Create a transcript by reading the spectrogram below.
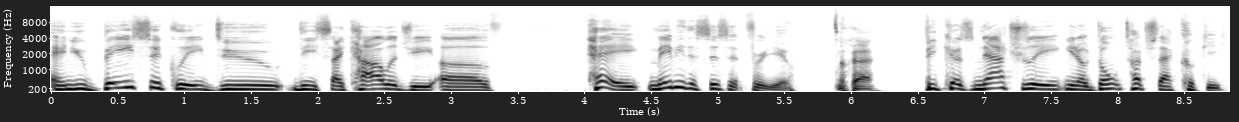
and you basically do the psychology of, hey, maybe this isn't for you. okay. Because naturally, you know, don't touch that cookie.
